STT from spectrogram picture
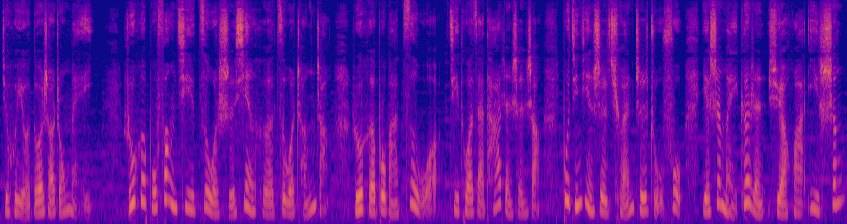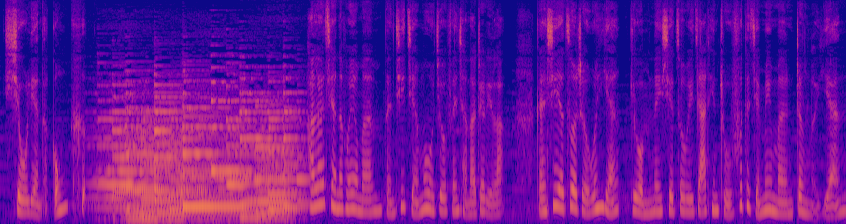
就会有多少种美。如何不放弃自我实现和自我成长？如何不把自我寄托在他人身上？不仅仅是全职主妇，也是每个人需要花一生修炼的功课。好了，亲爱的朋友们，本期节目就分享到这里了。感谢作者温言给我们那些作为家庭主妇的姐妹们正了言。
